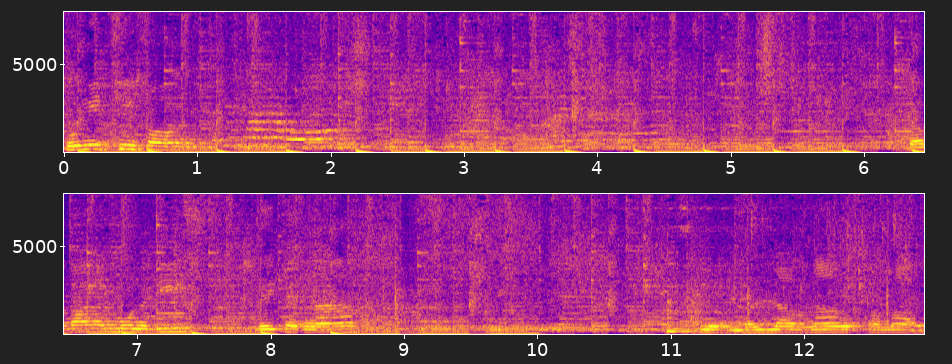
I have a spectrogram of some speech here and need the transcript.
Who needs scissor? Gabayan muna this. Later na. Yun, balaw ng kamay.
